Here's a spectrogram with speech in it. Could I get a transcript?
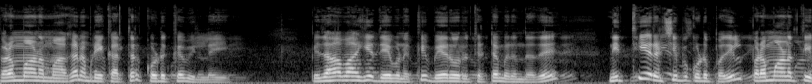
பிரமாணமாக நம்முடைய கர்த்தர் கொடுக்கவில்லை. பிதாவாகிய தேவனுக்கு வேறொரு திட்டம் இருந்தது. நித்திய ரட்சிப்பு கொடுப்பதில் பிரமாணத்தை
